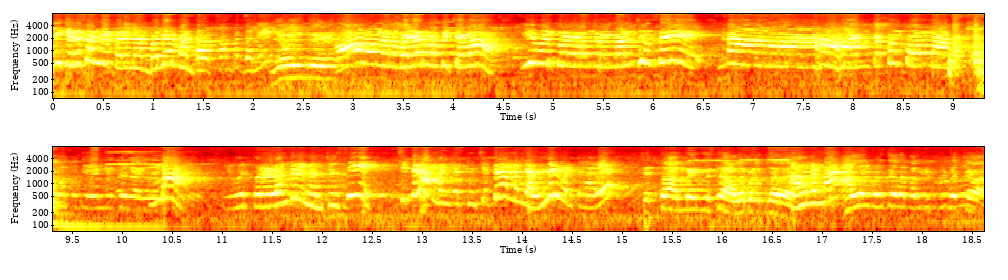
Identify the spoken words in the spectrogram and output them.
నీకు ఎన్నిసార్లు చెప్పాను నేను బజార్ పంపదని ఏమైంది? ఆ, నువ్వు నన్ను బజార్ పంపించావా? ఈ ఊరికి అందరూ నన్ను చూసి ఆ, అని చెప్పడం పోమ్మా. ఏం చేశారు? అమ్మా ఈ ఊరికి వాళ్ళందరూ నన్ను చూసి చిత్రామ్మని చేస్తుంది చిత్రామ్మని అల్లరి పెడుతున్నారే? చిత్ర అమ్మాయిని చూస్తే అల్ల పెడుతున్నారు? అవునమ్మా. అల్లరి పెడితే అలా పరిగెత్తుకుంటూ వచ్చావా?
